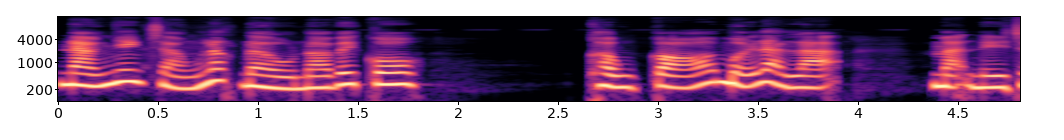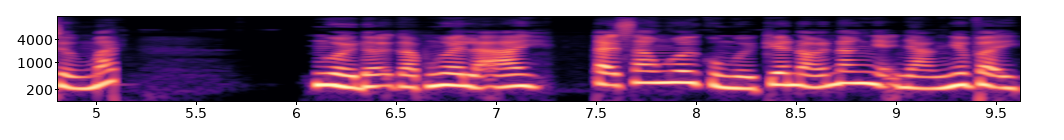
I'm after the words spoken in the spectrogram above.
Nàng nhanh chóng lắc đầu nói với cô. Không có mới là lạ. Mạn Ni trừng mắt. Người đợi gặp ngươi là ai? Tại sao ngươi cùng người kia nói năng nhẹ nhàng như vậy?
